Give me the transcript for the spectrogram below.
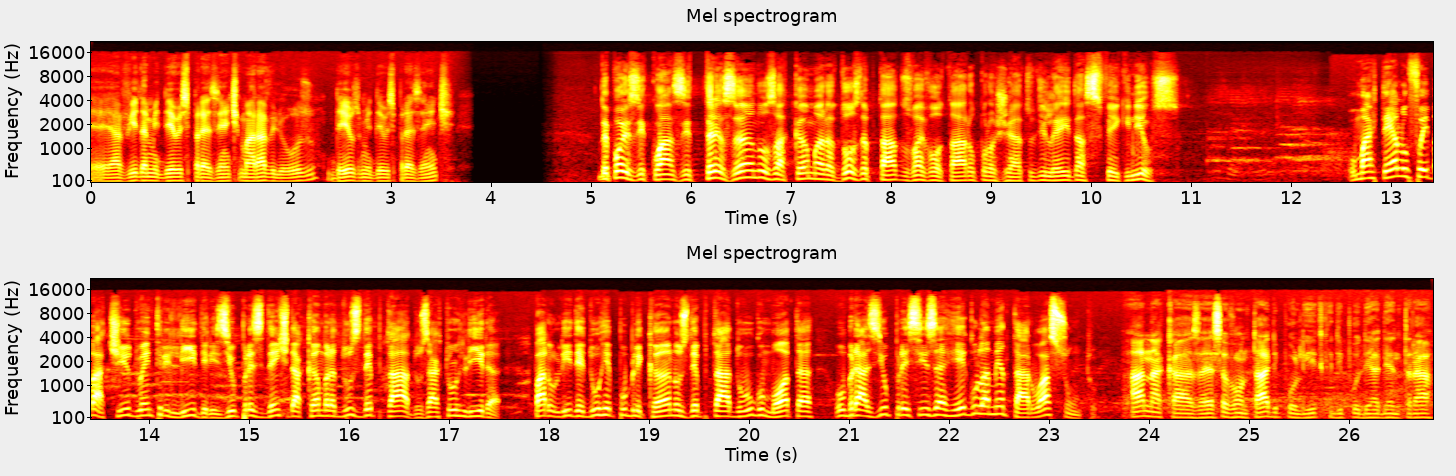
É, a vida me deu esse presente maravilhoso, Deus me deu esse presente. Depois de quase três anos, a Câmara dos Deputados vai votar o projeto de lei das fake news. O martelo foi batido entre líderes e o presidente da Câmara dos Deputados, Arthur Lira. Para o líder do Republicanos, deputado Hugo Mota, o Brasil precisa regulamentar o assunto. Há na casa essa vontade política de poder adentrar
